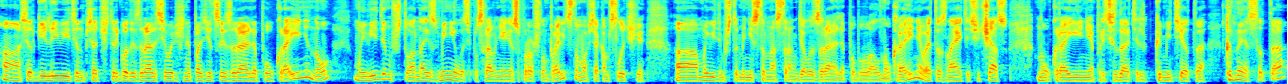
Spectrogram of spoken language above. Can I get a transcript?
А, Сергей Левитин, 54 года Израиля, сегодняшняя позиция Израиля по Украине, но мы видим, что она изменилась по сравнению с прошлым правительством. Во всяком случае, а, мы видим, что министр иностранных дел Израиля побывал на Украине. Вы это знаете, сейчас на Украине председатель комитета Кнессета.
